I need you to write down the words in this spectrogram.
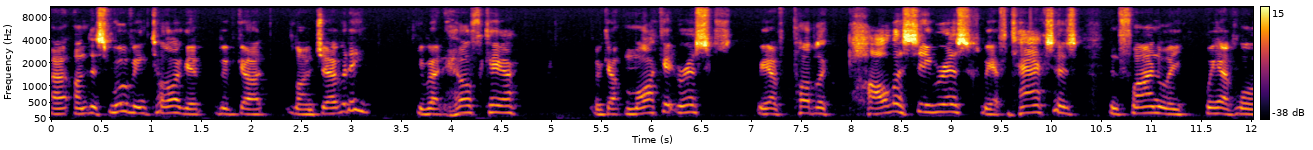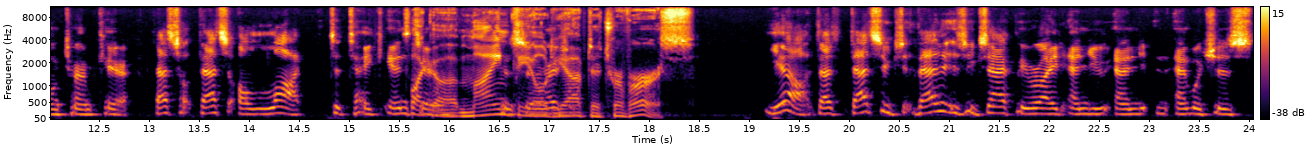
uh, on this moving target, we've got longevity, you've got healthcare, we've got market risks, we have public policy risks, we have taxes, and finally, we have long term care. That's a, that's a lot to take into. It's like a minefield you have to traverse. Yeah, that that's that is exactly right, and you and and which is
